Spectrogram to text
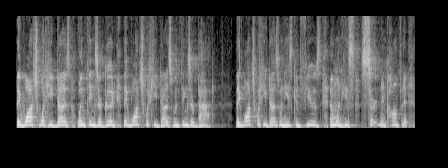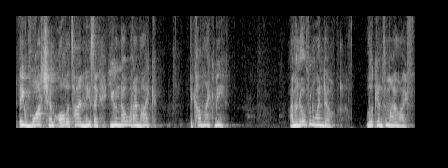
They watch what he does when things are good, they watch what he does when things are bad. They watch what he does when he's confused and when he's certain and confident. They watch him all the time. And he's saying, You know what I'm like. Become like me. I'm an open window. Look into my life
